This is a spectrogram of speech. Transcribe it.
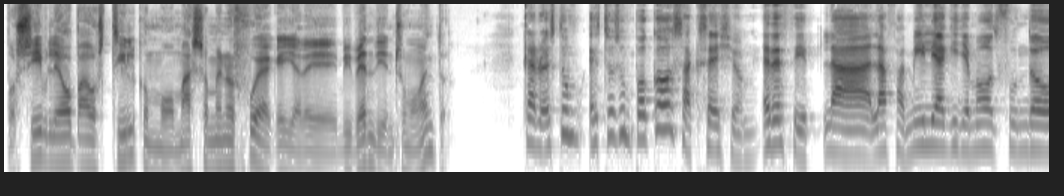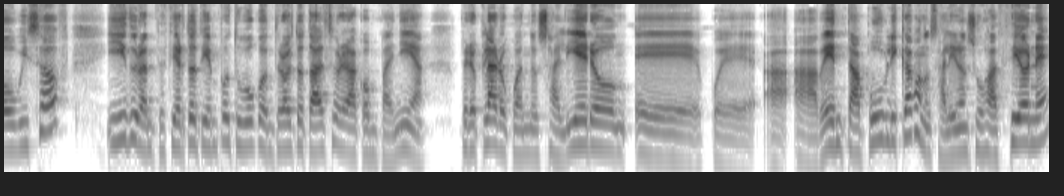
posible OPA hostil como más o menos fue aquella de Vivendi en su momento. Claro, esto, es un poco Succession. Es decir, la, familia Guillemot fundó Ubisoft y durante cierto tiempo tuvo control total sobre la compañía. Pero claro, cuando salieron eh, pues, a, venta pública, cuando salieron sus acciones,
